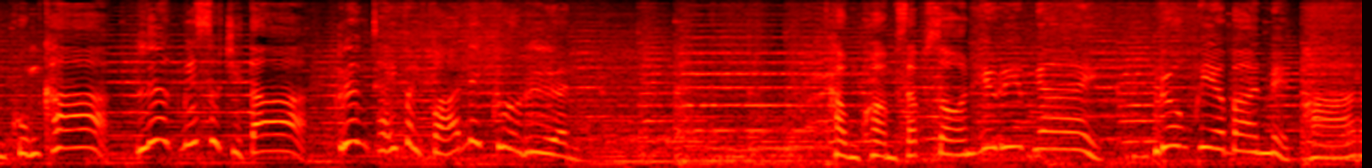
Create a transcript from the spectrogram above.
ความคุ้มค่า เลือกมิสุชิต้าเครื่องใช้ไฟฟ้าในครัวเรือนทำความซับซ้อนให้เรียบง่าย โรงพยาบาลเมดพาร์ค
